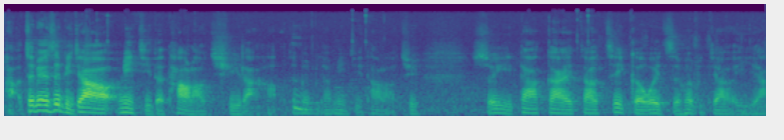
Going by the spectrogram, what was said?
好，这边是比较密集的套牢区啦。好，这边比较密集套牢区，所以大概到这个位置会比较有压。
